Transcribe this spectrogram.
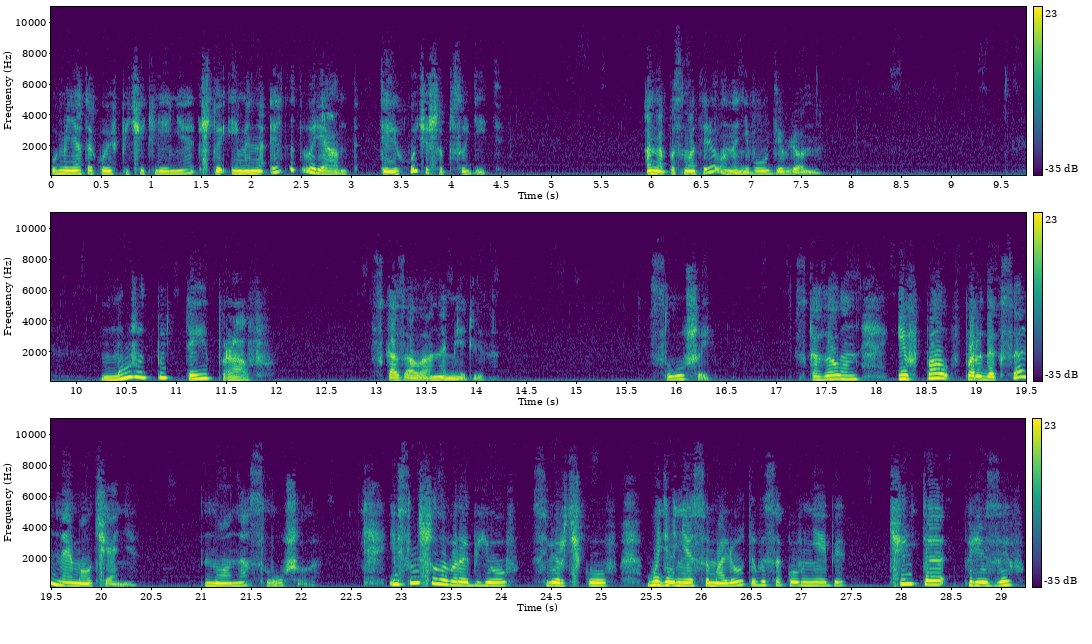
У меня такое впечатление, что именно этот вариант ты и хочешь обсудить. Она посмотрела на него удивленно. «Может быть, ты и прав», — сказала она медленно. «Слушай», — сказал он и впал в парадоксальное молчание. Но она слушала. И слышала воробьев, сверчков, гудение самолета высоко в небе, чей-то призыв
